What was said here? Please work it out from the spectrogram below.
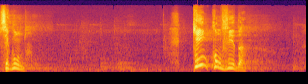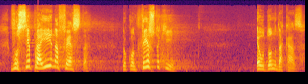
Segundo, quem convida você para ir na festa, no contexto aqui, é o dono da casa.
